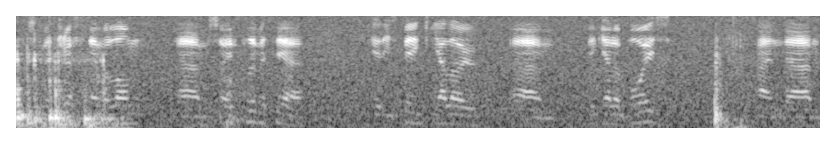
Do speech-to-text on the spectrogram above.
I'm just going to drift them along. Um, so in Plymouth here, you get these big yellow, um, big yellow buoys, and um,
